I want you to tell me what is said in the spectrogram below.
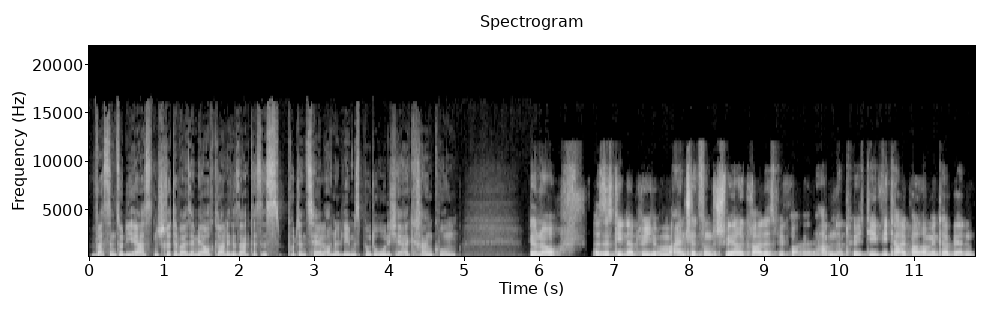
was sind so die ersten Schritte? Weil Sie haben ja auch gerade gesagt, das ist potenziell auch eine lebensbedrohliche Erkrankung. Genau. Also es geht natürlich um Einschätzung des Schweregrades. Wir haben natürlich die Vitalparameter werden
